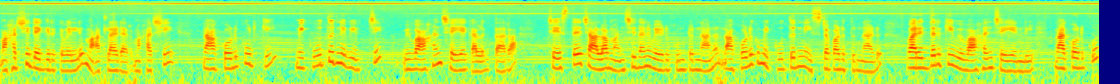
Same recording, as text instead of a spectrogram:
మహర్షి దగ్గరికి వెళ్ళి మాట్లాడారు. మహర్షి నా కొడుకుకి మీ కూతుర్ని ఇచ్చి వివాహం చేయగలుగుతారా చేస్తే చాలా మంచిదని వేడుకుంటున్నాను. నా కొడుకు మీ కూతుర్ని ఇష్టపడుతున్నాడు. వారిద్దరికీ వివాహం చేయండి. నా కొడుకు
